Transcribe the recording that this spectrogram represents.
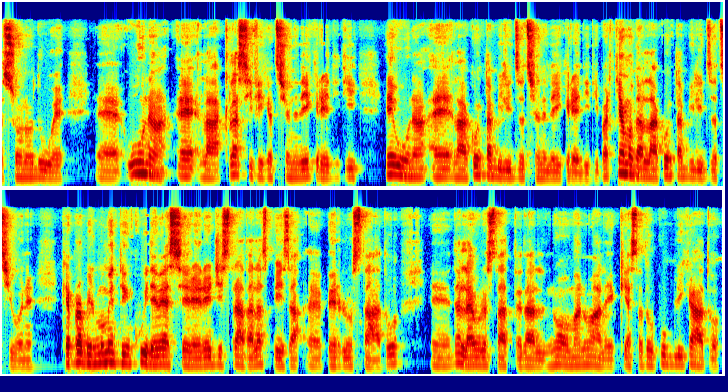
sono due. Eh, una è la classificazione dei crediti e una è la contabilizzazione dei crediti. Partiamo dalla contabilizzazione, che è proprio il momento in cui deve essere registrata la spesa eh, per lo Stato eh, dall'Eurostat, dal nuovo manuale che è stato pubblicato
